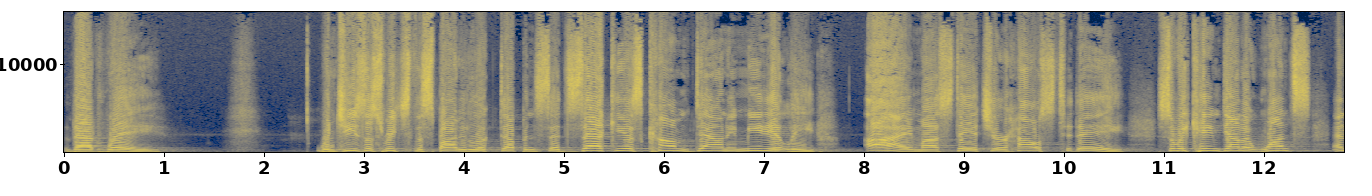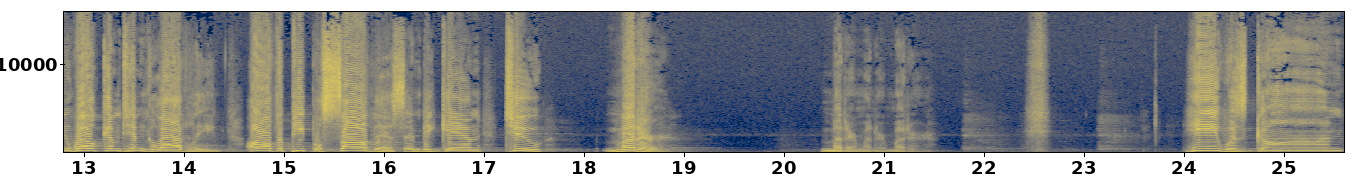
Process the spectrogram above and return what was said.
that way. When Jesus reached the spot, he looked up and said, Zacchaeus, come down immediately. I must stay at your house today. So he came down at once and welcomed him gladly. All the people saw this and began to mutter. Mutter, mutter, mutter. He was gone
